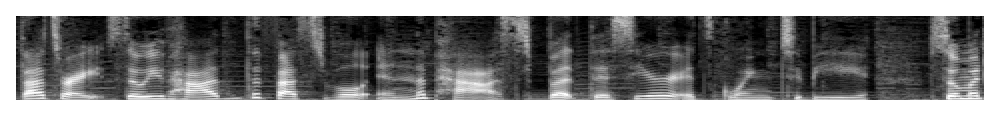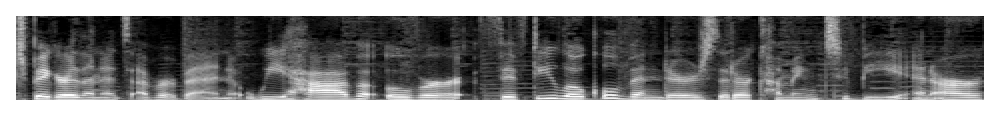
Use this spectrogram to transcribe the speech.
That's right. So we've had the festival in the past, but this year it's going to be so much bigger than it's ever been. We have over 50 local vendors that are coming to be in our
